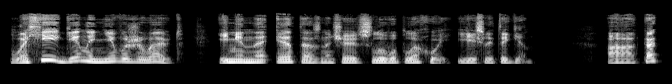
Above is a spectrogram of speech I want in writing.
Плохие гены не выживают. Именно это означает слово «плохой», если ты ген. А как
